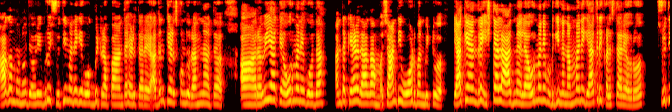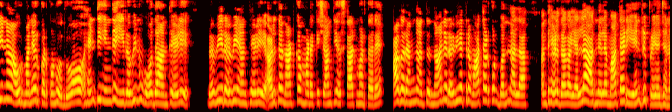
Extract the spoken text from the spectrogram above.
ಆಗ ಮನೋಜ್ ಅವರಿಬ್ರು, ಶ್ರುತಿ ಮನೆಗೆ ಹೋಗ್ಬಿಟ್ರಪ್ಪ? ಅಂತ ಹೇಳ್ತಾರೆ. ಅದನ್ನ ಕೇಳಿಸ್ಕೊಂಡು ರಂಗನಾಥ್, ಆ, ರವಿ ಯಾಕೆ ಅವ್ರ ಮನೆಗೆ ಹೋದ? ಅಂತ ಕೇಳಿದಾಗ ಶಾಂತಿ ಓಡ್ ಬಂದ್ಬಿಟ್ಟು, ಯಾಕೆ ಅಂದ್ರೆ ಇಷ್ಟೆಲ್ಲ ಆದ್ಮೇಲೆ ಅವ್ರ ಮನೆ ಹುಡುಗಿನ ನಮ್ಮ ಮನೆಗೆ ಯಾಕ್ರಿ ಕಳಿಸ್ತಾರೆ ಅವರು? ಶ್ರುತಿನ ಅವ್ರ ಮನೆಯವ್ರು ಕಟ್ಕೊಂಡು ಹೋದ್ರು. ಹೆಂಡತಿ ಹಿಂದೆ ಈ ರವಿನೂ ಹೋದ? ಅಂತ ಹೇಳಿ ರವಿ ರವಿ ಅಂತ ಹೇಳಿ ಅಳ್ದ ನಾಟಕ ಮಾಡೋಕ್ಕೆ ಶಾಂತಿ ಸ್ಟಾರ್ಟ್ ಮಾಡ್ತಾರೆ. ಆಗ ರಂಗನಾಥ್, ನಾನೇ ರವಿ ಹತ್ರ ಮಾತಾಡ್ಕೊಂಡು ಬಂದ್ನಲ್ಲ ಅಂತ ಹೇಳಿದಾಗ ಎಲ್ಲ ಆದ್ಮೇಲೆ ಮಾತಾಡಿ, ಏನ್ರಿ ಪ್ರಯೋಜನ?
